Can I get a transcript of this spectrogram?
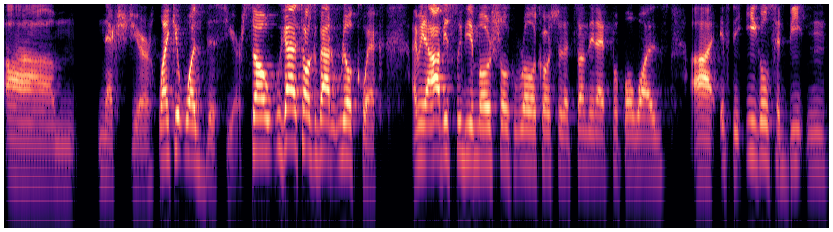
um, next year, like it was this year. So we got to talk about it real quick. I mean, obviously, the emotional roller coaster that Sunday Night Football was. Uh, if the Eagles had beaten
